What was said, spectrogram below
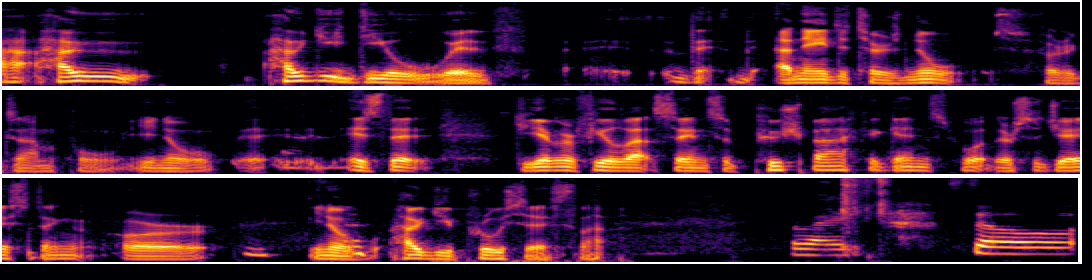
uh, how how do you deal with the, an editor's notes, for example? You know, is that do you ever feel that sense of pushback against what they're suggesting, or you know, how do you process that? Right. So,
